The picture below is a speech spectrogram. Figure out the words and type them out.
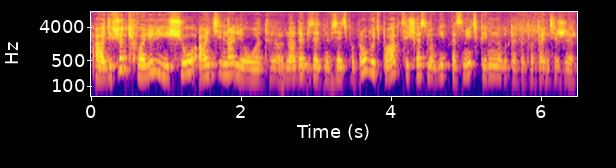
А девчонки хвалили еще антиналет. Надо обязательно взять попробовать. По акции сейчас Магнит Косметика именно вот этот вот антижир.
